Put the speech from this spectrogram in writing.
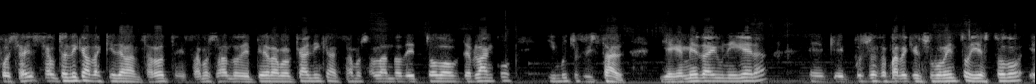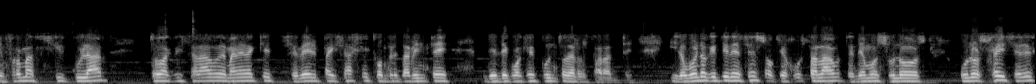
Pues es auténtica de aquí de Lanzarote. Estamos hablando de piedra volcánica, estamos hablando de todo de blanco y mucho cristal. Y en medio hay una higuera eh, que puso Manrique en su momento y es todo en forma circular todo acristalado de manera que se ve el paisaje completamente desde cualquier punto del restaurante. Y lo bueno que tiene es eso, que justo al lado tenemos unos, unos que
